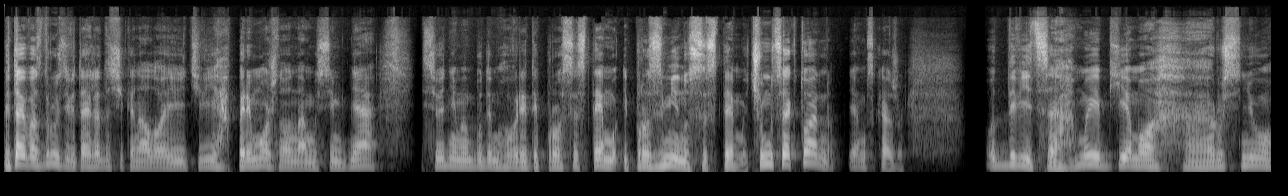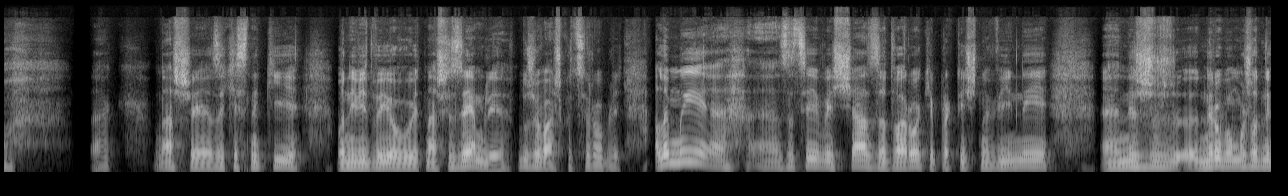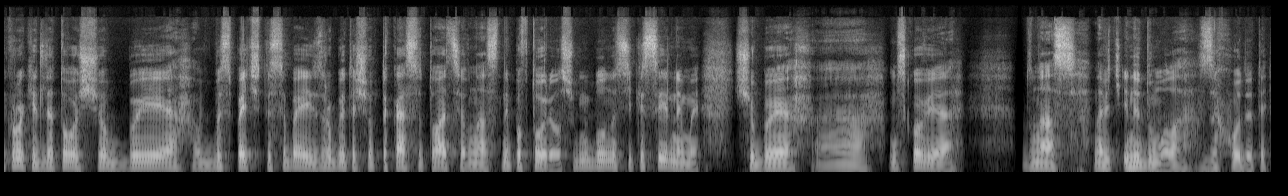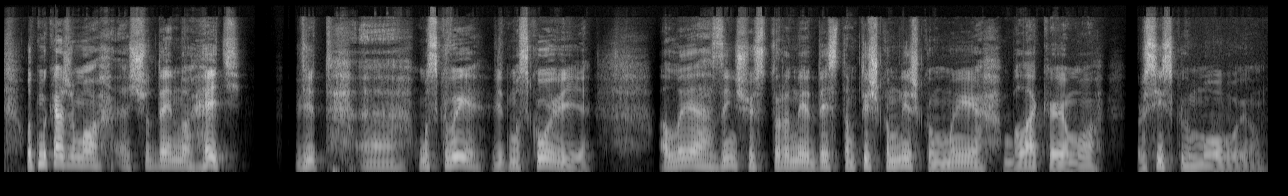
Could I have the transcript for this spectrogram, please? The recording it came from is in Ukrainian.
Вітаю вас, друзі! Вітаю глядачі каналу АІТВ. Переможного нам усім дня. Сьогодні ми будемо говорити про систему і про зміну системи. Чому це актуально? Я вам скажу. От дивіться, ми б'ємо е, русню. Так, наші захисники вони відвоюють наші землі. Дуже важко це роблять. Але ми е, за цей весь час, за два роки практично війни, е, не, ж, не робимо жодних кроків для того, щоб вбезпечити себе і зробити, щоб така ситуація в нас не повторювалася, щоб ми були настільки сильними, щоб е, Московія до нас навіть і не думала заходити. От ми кажемо е, щоденно геть від е, Москви, від Московії. Але з іншої сторони, десь там тишком-нишком ми балакаємо російською мовою.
